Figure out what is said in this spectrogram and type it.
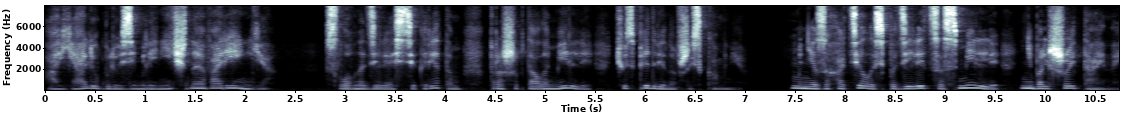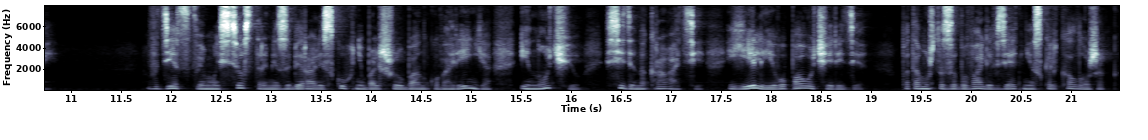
А я люблю земляничное варенье. Словно делясь секретом, прошептала Милли, чуть придвинувшись ко мне. Мне захотелось поделиться с Милли небольшой тайной. В детстве мы с сестрами забирали с кухни большую банку варенья и ночью, сидя на кровати, ели его по очереди, потому что забывали взять несколько ложек.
